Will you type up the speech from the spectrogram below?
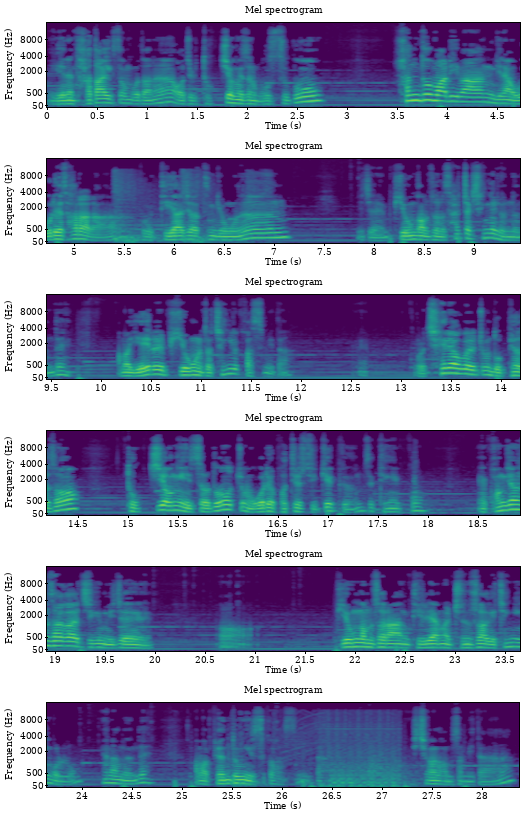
얘는 다다익선보다는 어차피 독지형에서는 못 쓰고 한두 마리만 그냥 오래 살아라. 그리고 디아즈 같은 경우는 이제 비용 감소는 살짝 챙겨줬는데 아마 얘를 비용을 더 챙길 것 같습니다. 예. 그리고 체력을 좀 높여서 독지형이 있어도 좀 오래 버틸 수 있게끔 세팅했고 예, 광전사가 지금 이제 어, 비용 감소랑 딜량을 준수하게 챙긴 걸로 해놨는데 아마 변동이 있을 것 같습니다. 시청해주셔서 감사합니다.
